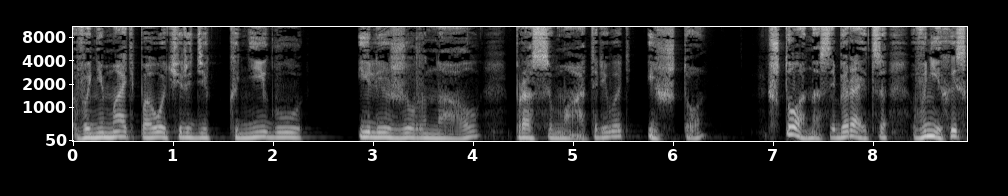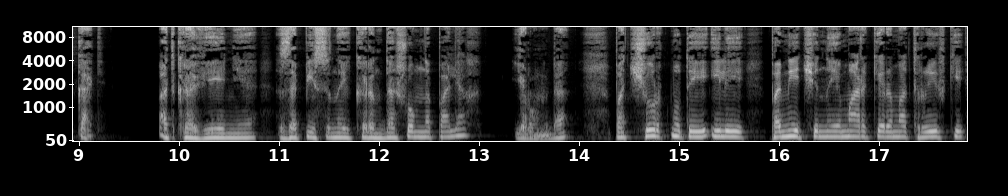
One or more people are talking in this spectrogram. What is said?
Вынимать по очереди книгу или журнал, просматривать и что? Что она собирается в них искать? Откровения, записанные карандашом на полях? Ерунда. Подчеркнутые или помеченные маркером отрывки,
